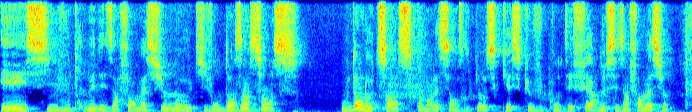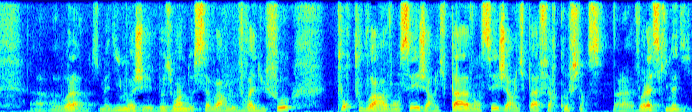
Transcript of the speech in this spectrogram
Et si vous trouvez des informations qui vont dans un sens ou dans l'autre sens pendant la séance d'hypnose, qu'est-ce que vous comptez faire de ces informations? Euh, Voilà, qui m'a dit, moi j'ai besoin de savoir le vrai du faux pour pouvoir avancer, j'arrive pas à avancer, j'arrive pas à faire confiance. Voilà, voilà ce qu'il m'a dit.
